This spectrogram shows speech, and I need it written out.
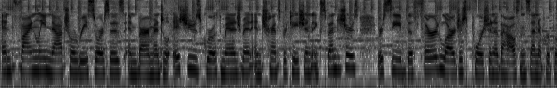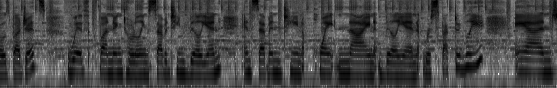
And finally, natural resources, environmental issues, growth management, and transportation expenditures received the third largest portion of the House and Senate proposed budgets, with funding totaling 17 billion and 17.9 billion respectively. And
